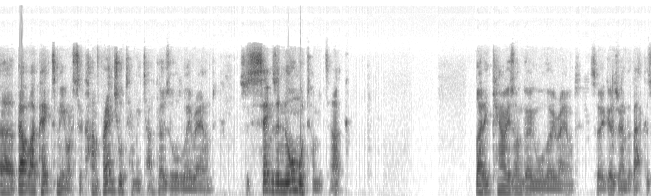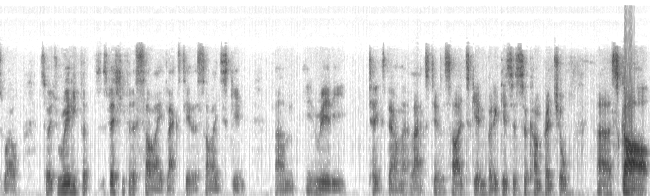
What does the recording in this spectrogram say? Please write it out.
a belt lipectomy or a circumferential tummy tuck goes all the way around. So it's the same as a normal tummy tuck, but it carries on going all the way around. So it goes around the back as well. So it's really for, especially for the side, laxity at the side skin. Um, it really takes down that laxity at the side skin, but it gives a circumferential uh, scar,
